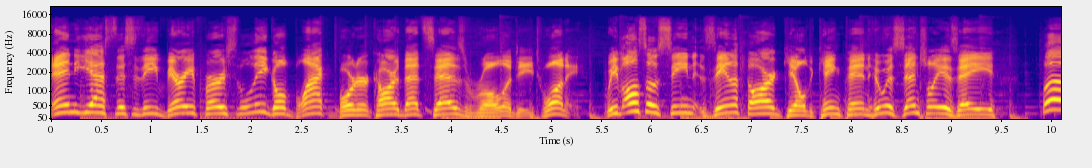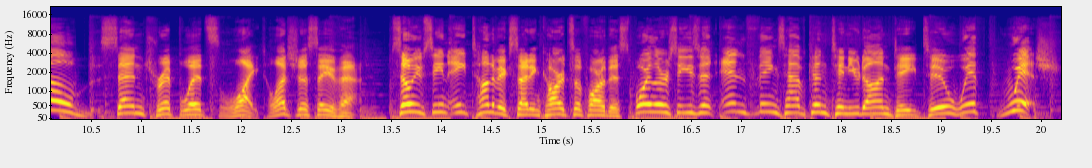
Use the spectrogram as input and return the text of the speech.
And yes, this is the very first legal black border card that says roll a d20. We've also seen Xanathar Guild Kingpin, who essentially is a, well, Sen Triplets light. Let's just say that. So we've seen a ton of exciting cards so far this spoiler season, and things have continued on day two with Wish.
